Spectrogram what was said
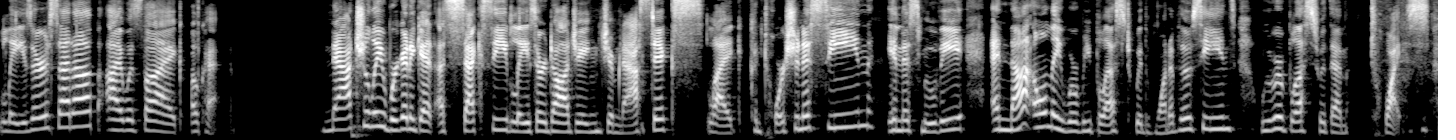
laser setup, I was like, okay, naturally we're going to get a sexy laser dodging gymnastics like contortionist scene in this movie. And not only were we blessed with one of those scenes we were blessed with them twice.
